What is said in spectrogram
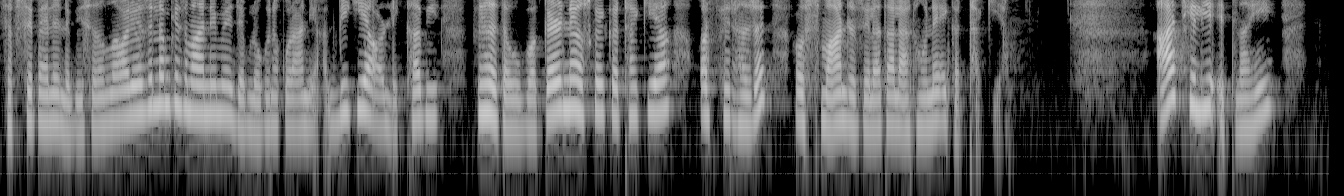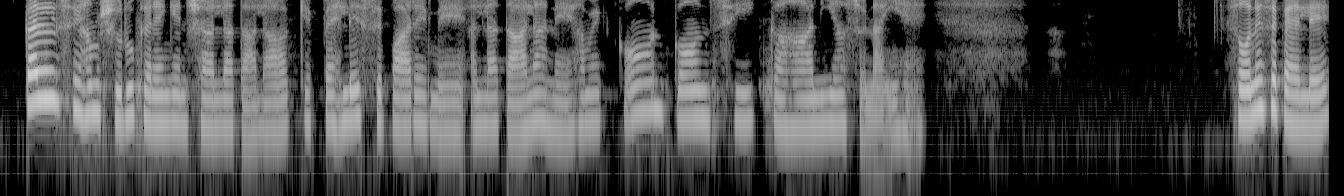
سب سے پہلے نبی صلی اللہ علیہ وسلم کے زمانے میں جب لوگوں نے قرآن یاد بھی کیا اور لکھا بھی، پھر حضرت بکر نے اس کو اکٹھا کیا اور پھر حضرت عثمان رضی اللہ تعالیٰ عنہ نے اکٹھا کیا۔ آج کے لیے اتنا ہی۔ کل سے ہم شروع کریں گے ان شاء اللہ تعالیٰ کہ پہلے سپارے میں اللہ تعالیٰ نے ہمیں کون کون سی کہانیاں سنائی ہیں۔ سونے سے پہلے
